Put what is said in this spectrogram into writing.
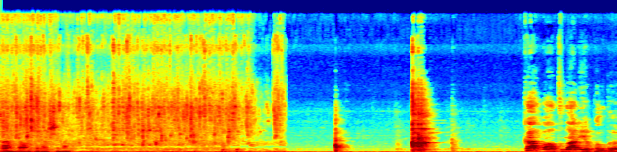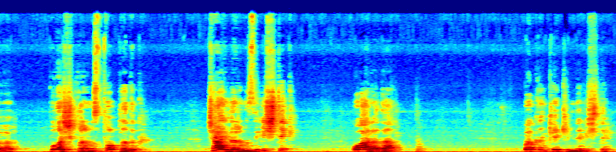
kahvaltı başına. Kahvaltılar yapıldı. Bulaşıklarımızı topladık. Çaylarımızı içtik. O arada bakın kekim de pişti.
